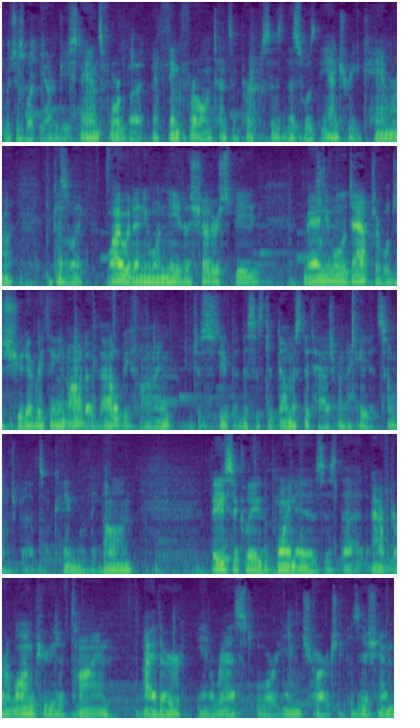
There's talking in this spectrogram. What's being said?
which is what the OMG stands for, but I think for all intents and purposes, this was the entry camera because like, why would anyone need a shutter speed manual adapter? We'll just shoot everything in auto, that'll be fine. Just stupid. This is the dumbest attachment, I hate it so much, but that's okay, moving on basically the point is is that after a long period of time either in rest or in charged position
